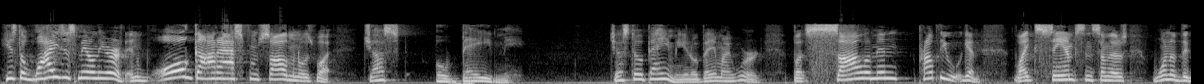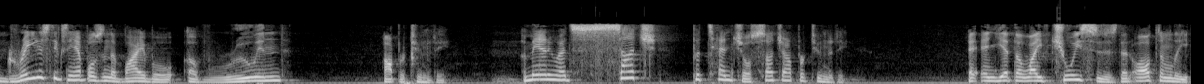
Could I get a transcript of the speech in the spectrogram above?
He's the wisest man on the earth. And all God asked from Solomon was what? Just obey me. Just obey me and obey my word. But Solomon, probably, again, like Samson, some of those, one of the greatest examples in the Bible of ruined opportunity. A man who had such potential, such opportunity. And yet the life choices that ultimately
